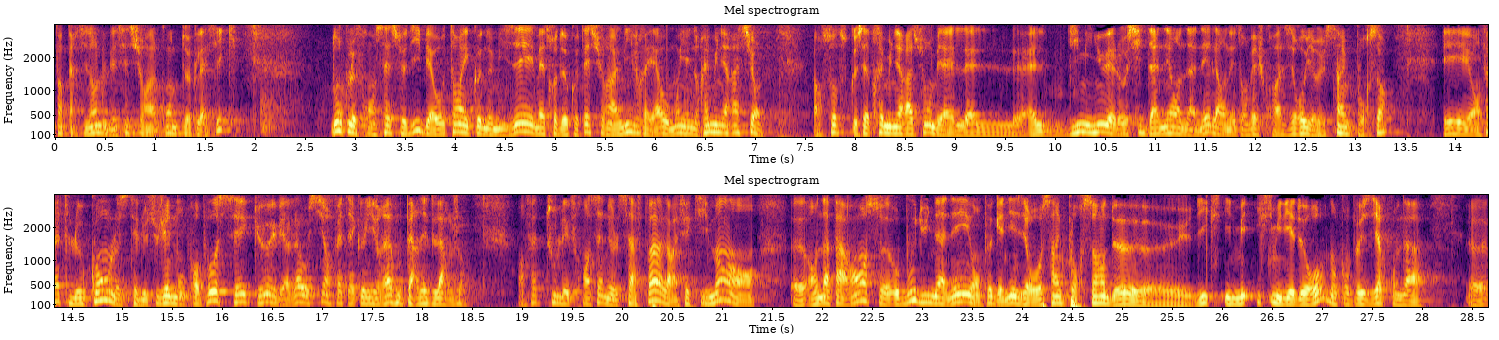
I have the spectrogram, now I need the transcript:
pas pertinent de le laisser sur un compte classique. Donc le français se dit, bien, autant économiser et mettre de côté sur un livret A, au moins il y a une rémunération. Alors sauf que cette rémunération, bien, elle, elle, elle diminue elle aussi d'année en année. Là on est tombé, je crois, à 0,5%. Et en fait, le comble, c'était le sujet de mon propos, c'est que eh bien, là aussi, en fait, avec le livret vous perdez de l'argent. En fait, tous les Français ne le savent pas. Alors effectivement, en, euh, en apparence, au bout d'une année, on peut gagner 0,5% de euh, X, milliers d'euros. Donc on peut se dire qu'on a euh,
